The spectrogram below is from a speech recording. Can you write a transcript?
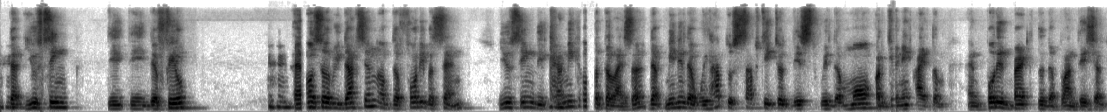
mm-hmm. that using the, the, the fuel, mm-hmm. and also reduction of the 40% using the mm-hmm. chemical fertilizer, that meaning that we have to substitute this with the more organic item and put it back to the plantation,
